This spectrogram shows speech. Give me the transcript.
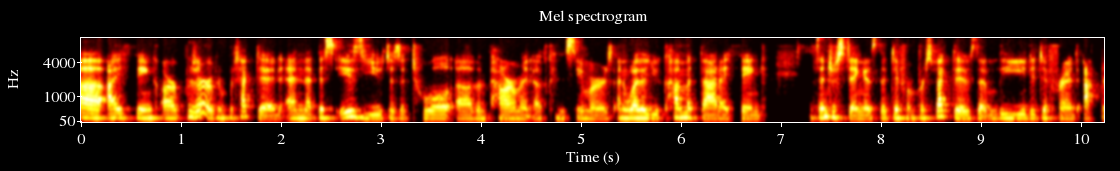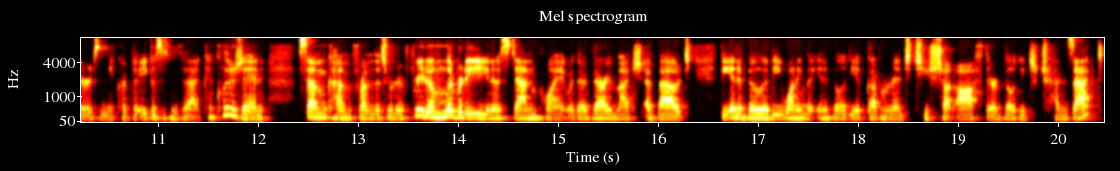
uh, I think are preserved and protected, and that this is used as a tool of empowerment of consumers. And whether you come at that, I think what's interesting is the different perspectives that lead different actors in the crypto ecosystem to that conclusion. Some come from the sort of freedom, liberty, you know, standpoint where they're very much about the inability, wanting the inability of government to shut off their ability to transact,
